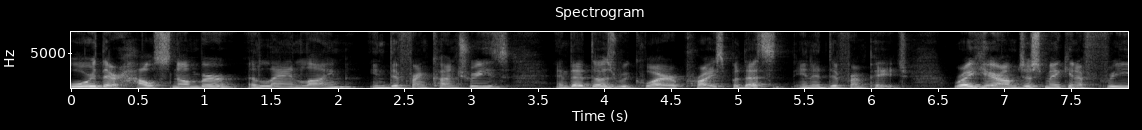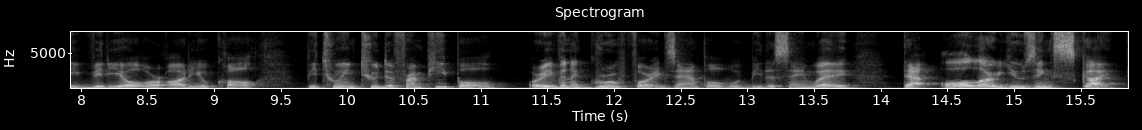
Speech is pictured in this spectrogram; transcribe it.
or their house number, a landline in different countries, and that does require a price, but that's in a different page. Right here, I'm just making a free video or audio call between two different people, or even a group, for example, would be the same way, that all are using Skype.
